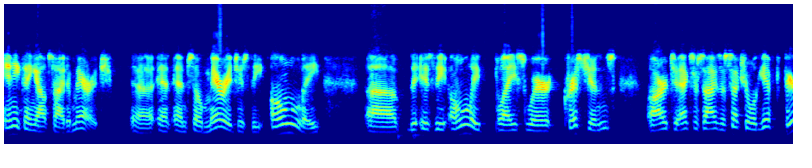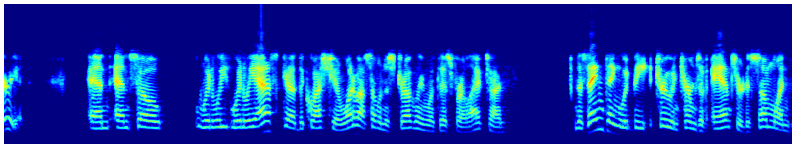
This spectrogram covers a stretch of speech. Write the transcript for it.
Anything outside of marriage, uh, and and so marriage is the only uh, is the only place where Christians are to exercise a sexual gift. Period. And and so when we when we ask uh, the question, what about someone who's struggling with this for a lifetime? The same thing would be true in terms of answer to someone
